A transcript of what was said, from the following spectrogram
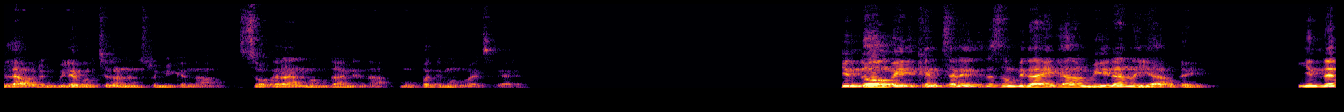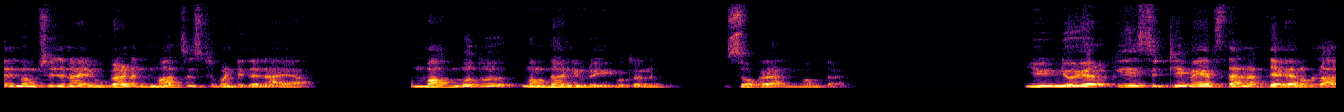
എല്ലാവരും വിലകുറിച്ച് കാണാൻ ശ്രമിക്കുന്ന സൊഹറാൻ മംദാൻ എന്ന മുപ്പത്തിമൂന്ന് വയസ്സുകാരൻ. ഇന്തോ അമേരിക്കൻ ചലച്ചിത്ര സംവിധായിക മീര നയ്യാറുടെയും ഇന്ത്യൻ വംശജനായ ഉഗാണ്ടൻ മാർക്സിസ്റ്റ് പണ്ഡിതനായ മഹ്മൂദ് മംദാനിയുടെയും പുത്രനും Zohran Mamdan. New York city mayor സ്ഥാനാർത്ഥിയാകാനുള്ള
